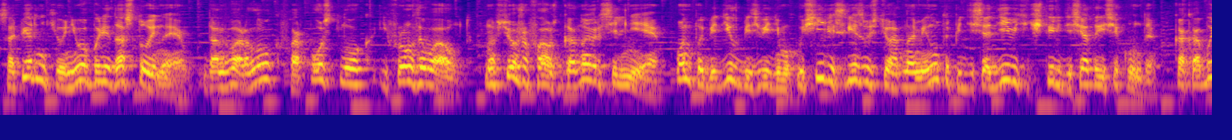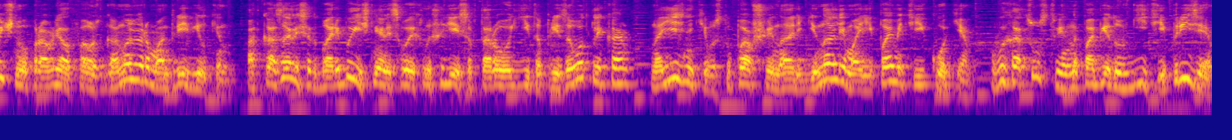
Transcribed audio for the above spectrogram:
Соперники у него были достойные. Данвар Лок, Фарпост Лок и From the Wild. Но все же Фауст Ганновер сильнее. Он победил без видимых усилий с резвостью 1 минута 59,4 секунды. Как обычно управлял Фауст Ганновером Андрей Вилкин. Отказались от борьбы и сняли своих лошадей со второго гита приза отклика наездники, выступавшие на оригинале моей памяти и коке. В их отсутствии на победу в гите и призе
